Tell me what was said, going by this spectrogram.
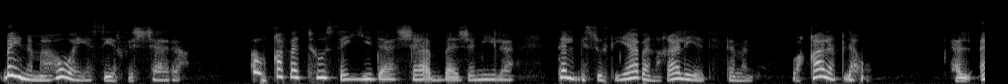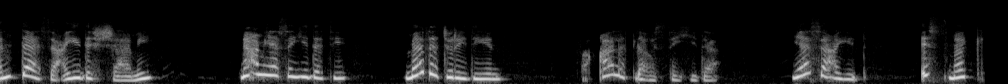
بينما هو يسير في الشارع أوقفته سيدة شابة جميلة تلبس ثيابا غالية الثمن وقالت له هل أنت سعيد الشامي؟ نعم يا سيدتي ماذا تريدين؟ فقالت له السيدة يا سعيد اسمك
